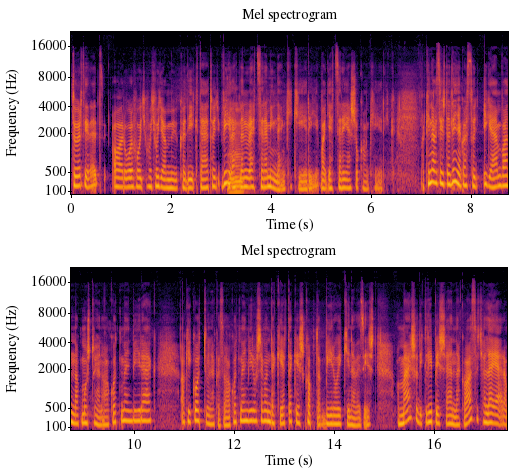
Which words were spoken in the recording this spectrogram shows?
történet arról, hogy, hogy hogyan működik. Tehát, hogy véletlenül mhm. egyszerre mindenki kéri, vagy egyszerre ilyen sokan kérik. A kinevezés, de a lényeg az, hogy igen, vannak most olyan alkotmánybírák, akik ott ülnek az alkotmánybíróságon, de kértek és kaptak bírói kinevezést. A második lépése ennek az, hogyha lejár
